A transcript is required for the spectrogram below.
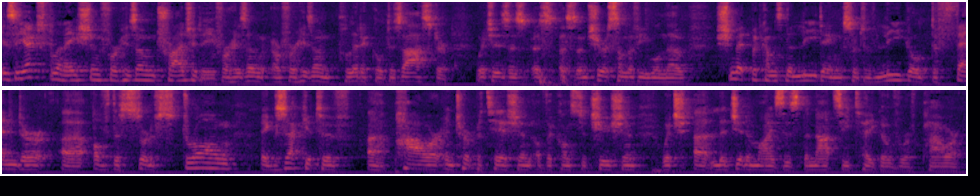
is the explanation for his own tragedy, for his own or for his own political disaster, which is, as, as, as I'm sure some of you will know, Schmitt becomes the leading sort of legal defender uh, of this sort of strong executive uh, power interpretation of the Constitution, which uh, legitimizes the Nazi takeover of power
